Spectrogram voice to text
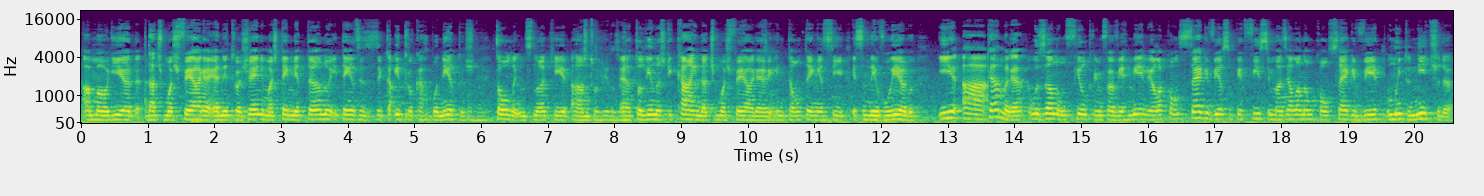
A maioria da- atmosfera é nitrogênio, mas tem metano e tem vezes hidrocarbonetos, tolins, né, que ah, tolinas, né? é, tolinas que caem da atmosfera, então tem esse esse nevoeiro. E a câmera, usando um filtro infravermelho, ela consegue ver a superfície, mas ela não consegue ver muito nítida.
